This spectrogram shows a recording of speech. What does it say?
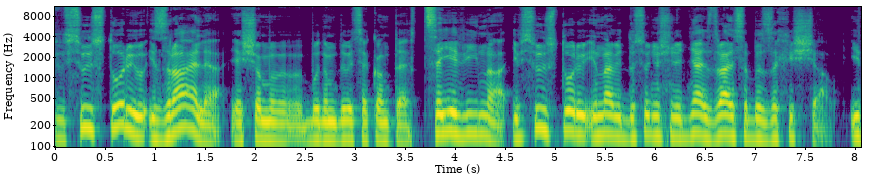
Всю історію Ізраїля, якщо ми будемо дивитися контекст, це є війна. І всю історію, і навіть до сьогоднішнього дня Ізраїль себе захищав. І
